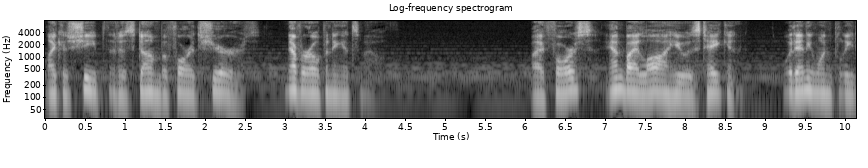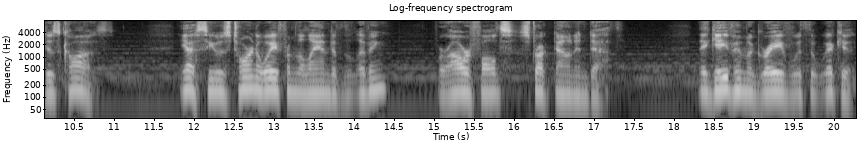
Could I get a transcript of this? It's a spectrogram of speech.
like a sheep that is dumb before its shearers, never opening its mouth. By force and by law he was taken. Would anyone plead his cause? Yes, he was torn away from the land of the living, for our faults struck down in death. They gave him a grave with the wicked,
